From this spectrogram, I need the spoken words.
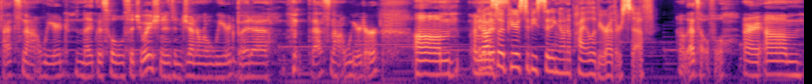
That's not weird. Like this whole situation is in general weird, but uh that's not weirder. Um I'm it also s- appears to be sitting on a pile of your other stuff. Oh, that's helpful. All right. Um,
